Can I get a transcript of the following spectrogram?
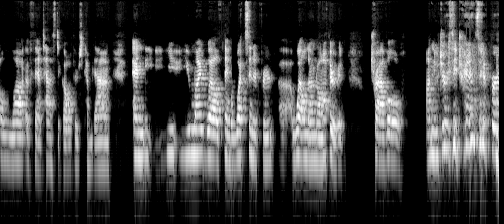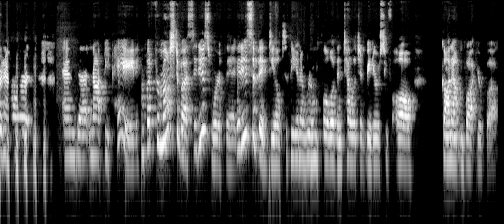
a lot of fantastic authors come down. And you, you might well think, what's in it for a well known author to travel on New Jersey Transit for an hour and uh, not be paid. But for most of us, it is worth it. It is a big deal to be in a room full of intelligent readers who've all gone out and bought your book.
